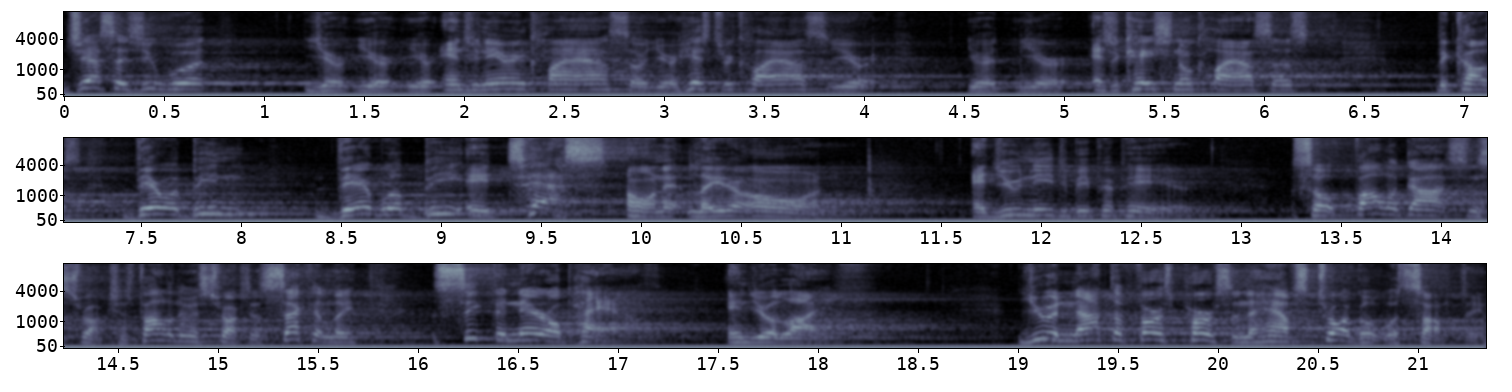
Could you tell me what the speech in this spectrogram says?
just as you would your, your, your engineering class or your history class, your, your, your educational classes, because there will, be, there will be a test on it later on, and you need to be prepared. So follow God's instructions, follow the instructions. Secondly, seek the narrow path in your life. You are not the first person to have struggled with something.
